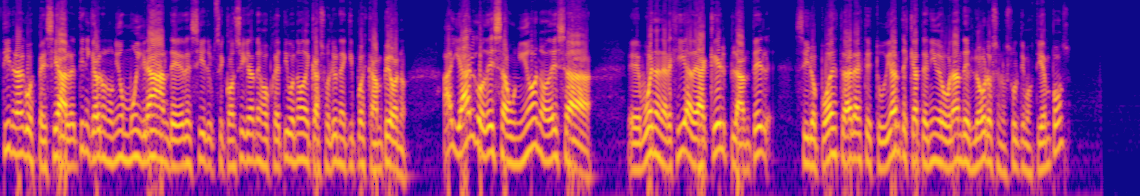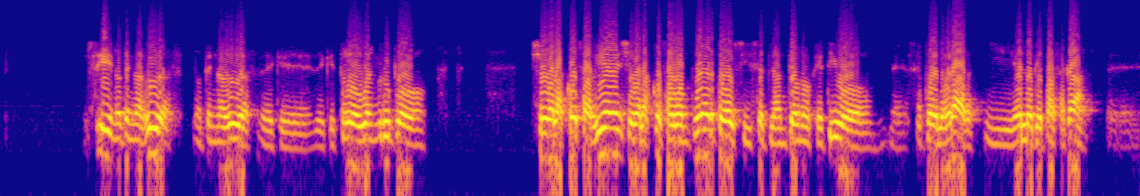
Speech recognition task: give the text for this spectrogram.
tienen algo especial, tiene que haber una unión muy grande, es decir, se consiguen grandes objetivos, no de casualidad un equipo es campeón. ¿Hay algo de esa unión o de esa buena energía de aquel plantel, si lo podés traer a este estudiante que ha tenido grandes logros en los últimos tiempos? Sí, no tengas dudas, no tengas dudas de que, de que todo buen grupo lleva las cosas bien, lleva las cosas a buen puerto, si se plantea un objetivo eh, se puede lograr y es lo que pasa acá. Eh,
